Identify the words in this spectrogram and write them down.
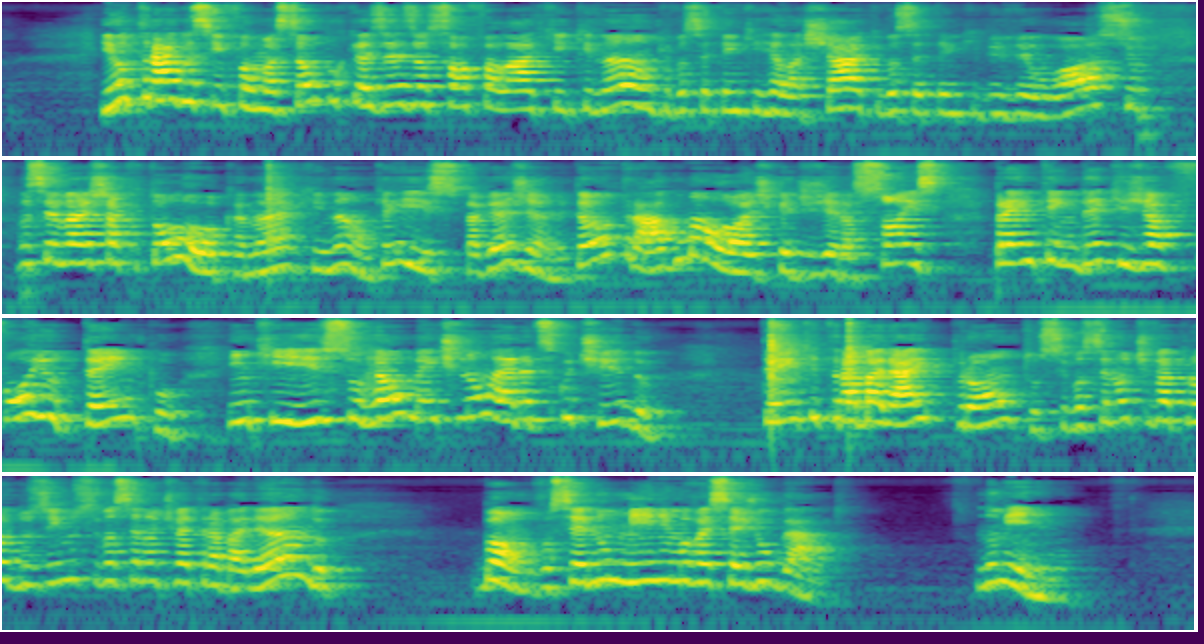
E eu trago essa informação porque às vezes eu só falar aqui que não, que você tem que relaxar, que você tem que viver o ócio, você vai achar que tô louca, né? Que não, que isso, tá viajando. Então eu trago uma lógica de gerações para entender que já foi o tempo em que isso realmente não era discutido. Tem que trabalhar e pronto. Se você não estiver produzindo, se você não estiver trabalhando, bom, você no mínimo vai ser julgado. No mínimo.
